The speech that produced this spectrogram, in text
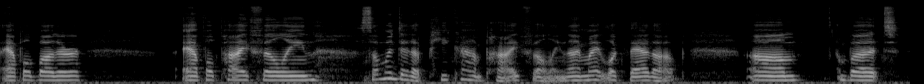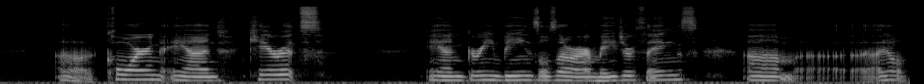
apple butter, apple pie filling. Someone did a pecan pie filling. I might look that up. Um, but uh, corn and carrots and green beans, those are our major things. Um, I don't,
